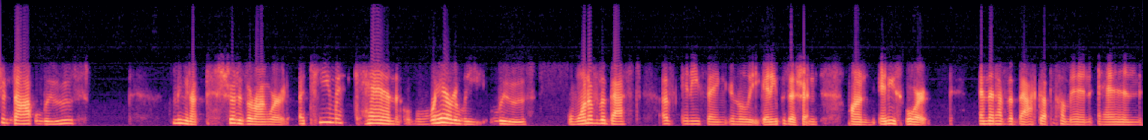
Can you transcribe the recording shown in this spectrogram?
should not lose. Maybe not. Should is the wrong word. A team can rarely lose one of the best of anything in the league, any position on any sport, and then have the backup come in and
